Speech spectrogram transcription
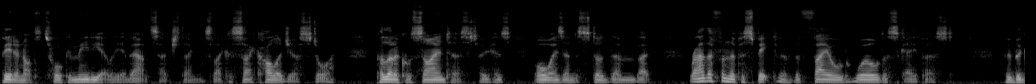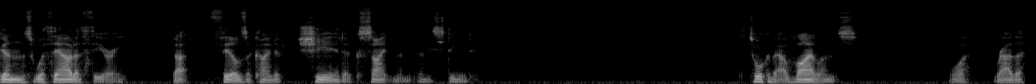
better not to talk immediately about such things, like a psychologist or political scientist who has always understood them, but rather from the perspective of the failed world escapist who begins without a theory but feels a kind of shared excitement instead. Talk about violence, or rather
